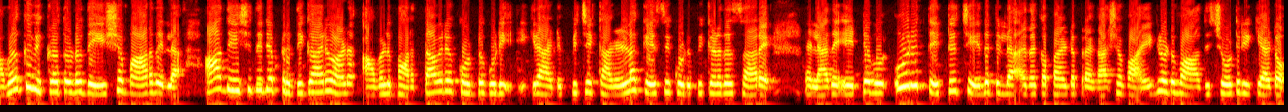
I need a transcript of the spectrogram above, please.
അവൾക്ക് വിക്രത്തോട് ദേഷ്യം മാറുന്നില്ല. ആ ദേഷ്യത്തിന്റെ പ്രതികാരമാണ് അവൾ ഭർത്താവിനെ കൊണ്ടുകൂടി ഇങ്ങനെ അടുപ്പിച്ച് കള്ള കേസിൽ കൊടുപ്പിക്കണത് സാറേ. അല്ലാതെ എന്റെ പോൽ ഒരു തെറ്റും ചെയ്തിട്ടില്ല എന്നൊക്കെ പറഞ്ഞിട്ട് പ്രകാശം ഭയങ്കരമായിട്ട് വാദിച്ചോണ്ടിരിക്കുക കേട്ടോ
